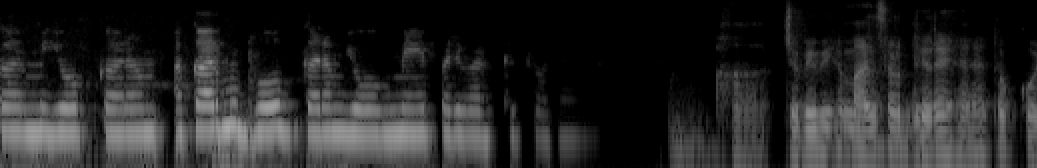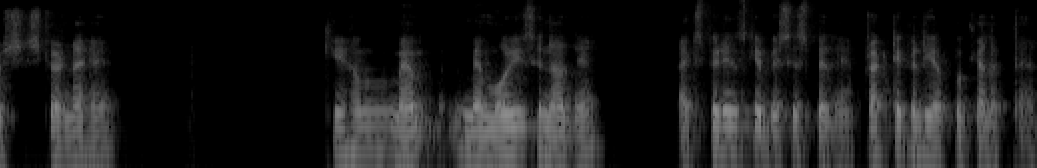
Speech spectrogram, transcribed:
कर्म योग कर्म कर्म भोग कर्म योग में परिवर्तित हो जाएगा। हाँ जब भी हम आंसर दे रहे हैं तो कोशिश करना है कि हम मेमोरी से ना दें एक्सपीरियंस के बेसिस पे दें प्रैक्टिकली आपको क्या लगता है?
